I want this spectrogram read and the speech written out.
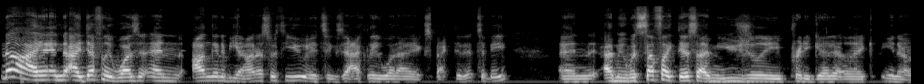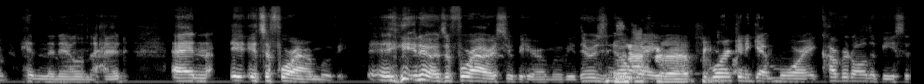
No, I and I definitely wasn't. And I'm going to be honest with you, it's exactly what I expected it to be. And I mean, with stuff like this, I'm usually pretty good at like you know hitting the nail on the head. And it, it's a four-hour movie. you know, it's a four-hour superhero movie. There was no way the we weren't going to get more. It covered all the bases.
